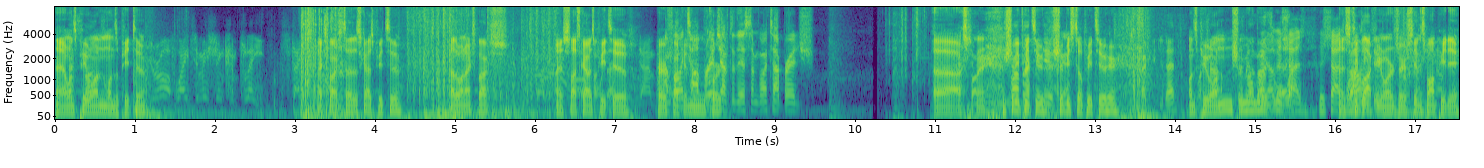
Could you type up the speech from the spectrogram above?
Yeah, one's P1, one's a P2. You're halfway to mission complete. Xbox dead. This guy's P2. Another one Xbox. Nice. Last guy was P2. Or I'm going fucking top bridge court. after this. I'm going top bridge. Uh, spawner. There should be P2. P2, Should be still P2 here. Back, you dead? One's P1. Should be in the back. good shots. Good. Nice. Keep blocking orange. They're just getting small PD.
